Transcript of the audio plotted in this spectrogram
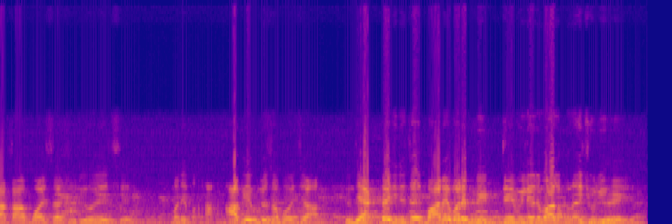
টাকা পয়সা চুরি হয়েছে। মানে আগে এগুলো সব হয়েছে। কিন্তু একটা জিনিস ওই বারে বারে মিড ডে মিলের মালগুলোই চুরি হয়ে যায়।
